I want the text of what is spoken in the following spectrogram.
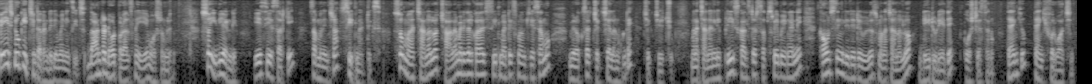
ఫేజ్ టూకి ఇచ్చింటారండి రిమైనింగ్ సీట్స్ దాంట్లో డౌట్ పడాల్సిన ఏం అవసరం లేదు. సో ఇది అండి ఏసీఎస్ఆర్కి సంబంధించిన సీట్ మ్యాట్రిక్స్ సో మన ఛానల్లో చాలా మెడికల్ కాలేజ్ సీట్ మ్యాట్రిక్స్ మనం చేసాము మీరు ఒకసారి చెక్ చేయాలనుకుంటే చెక్ చేయొచ్చు. మన ఛానల్ని ప్లీజ్ కన్సిడర్ సబ్స్క్రైబ్ చేయండి. కౌన్సిలింగ్ రిలేటెడ్ వీడియోస్ మన ఛానల్లో డే టు డే అయితే పోస్ట్ చేస్తాను. Thank you thank you for watching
